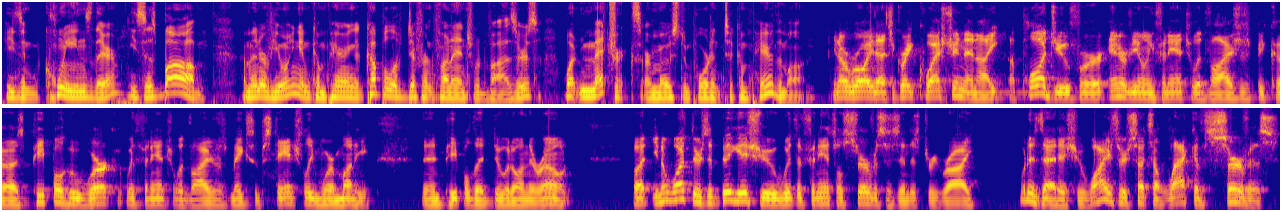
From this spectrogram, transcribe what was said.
He's in Queens there. He says, Bob, I'm interviewing and comparing a couple of different financial advisors. What metrics are most important to compare them on? You know, Roy, that's a great question. And I applaud you for interviewing financial advisors because people who work with financial advisors make substantially more money than people that do it on their own. But you know what? There's a big issue with the financial services industry, Rye. What is that issue? Why is there such a lack of service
